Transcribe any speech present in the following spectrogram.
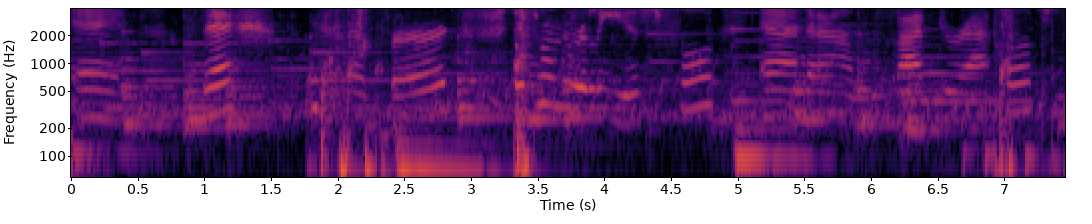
a fish a bird, this one's really useful, and um, five giraffes.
